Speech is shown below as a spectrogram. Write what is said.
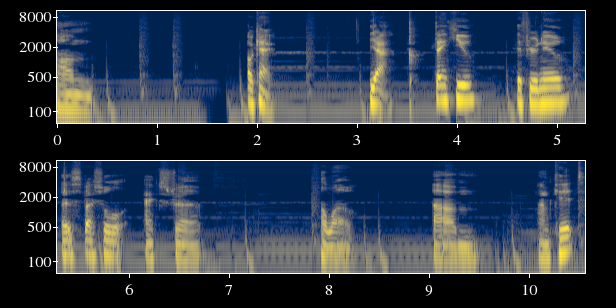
Um, Okay. Yeah. Thank you. If you're new, a special extra hello. Um, I'm Kit,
